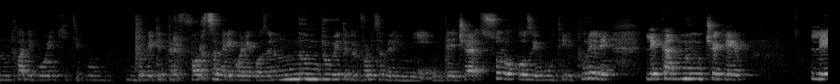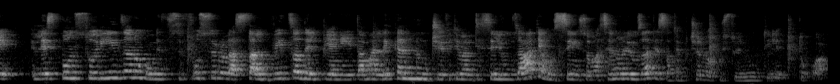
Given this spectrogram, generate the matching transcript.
non fa di voi chi tipo dovete per forza avere quelle cose non dovete per forza avere niente cioè solo cose utili. Pure le, le cannucce che le, le, sponsorizzano come se fossero la salvezza del pianeta, ma le cannucce effettivamente se le usate ha un senso, ma se non le usate state facendo un acquisto inutile, tutto qua.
